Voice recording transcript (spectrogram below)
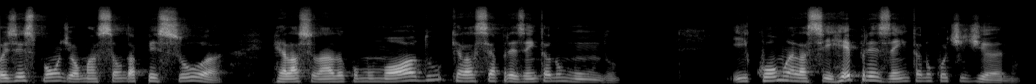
pois responde a uma ação da pessoa relacionada como o modo que ela se apresenta no mundo e como ela se representa no cotidiano,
